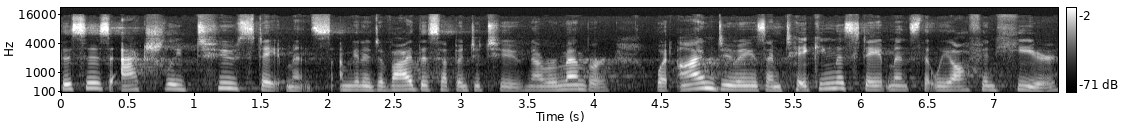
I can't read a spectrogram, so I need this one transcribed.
this is actually two statements. I'm going to divide this up into two. Now, remember, what I'm doing is I'm taking the statements that we often hear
